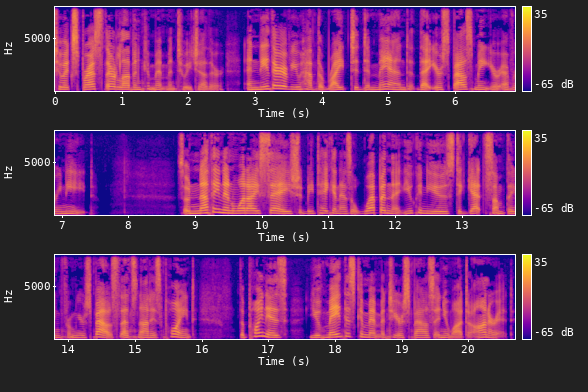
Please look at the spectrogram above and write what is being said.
to express their love and commitment to each other and neither of you have the right to demand that your spouse meet your every need. So, nothing in what I say should be taken as a weapon that you can use to get something from your spouse. That's not his point. The point is, you've made this commitment to your spouse and you ought to honor it.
